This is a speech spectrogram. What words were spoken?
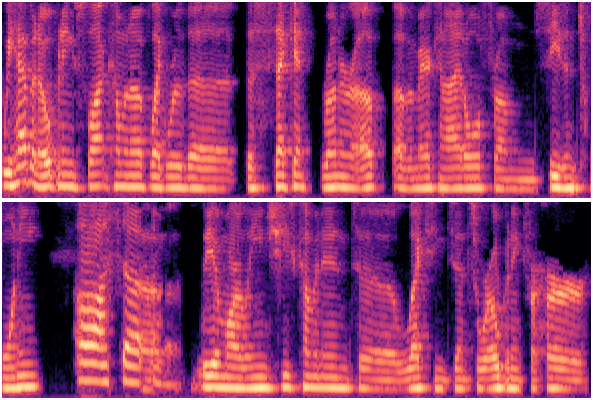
we have an opening slot coming up. Like we're the the second runner up of American Idol from season 20. Awesome. Uh, Leah Marlene, she's coming into Lexington, so we're opening for her.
